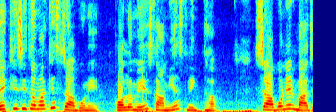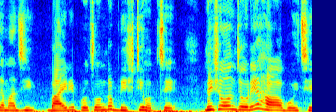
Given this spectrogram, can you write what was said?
দেখেছি তোমাকে শ্রাবণে, কলমে সামিয়া স্নিগ্ধা। শ্রাবণের মাঝামাঝি, বাইরে প্রচণ্ড বৃষ্টি হচ্ছে, ভীষণ জোরে হাওয়া বইছে।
